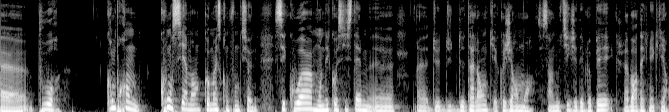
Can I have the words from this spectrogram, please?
euh, pour comprendre consciemment comment est-ce qu'on fonctionne. C'est quoi mon écosystème euh, euh, de, talent que, j'ai en moi? C'est un outil que j'ai développé, que j'aborde avec mes clients.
